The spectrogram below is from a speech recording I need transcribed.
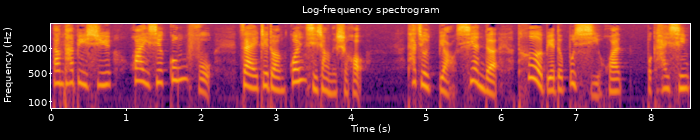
当他必须花一些功夫在这段关系上的时候，他就表现的特别的不喜欢、不开心。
